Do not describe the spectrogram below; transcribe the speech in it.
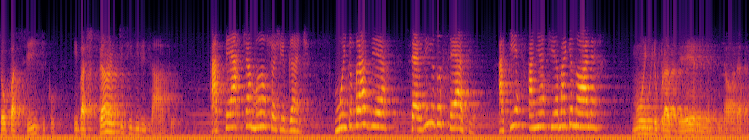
Sou pacífico e bastante civilizado. Aperte a mão, seu gigante. Muito prazer. Cezinho do SESI. Aqui a minha tia Magnólia. Muito prazer, minha senhora.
